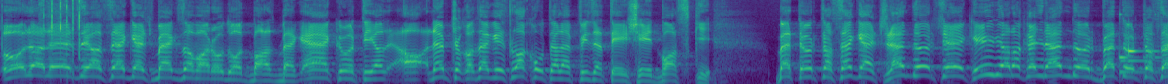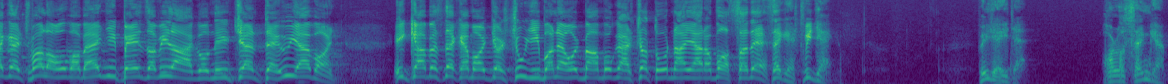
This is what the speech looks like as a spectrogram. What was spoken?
Oda nézi a szeges megzavarodott, bazd meg. Elkölti a, a, nem csak az egész lakótelep fizetését, baszki. Betört a szegecs, rendőrség, hívjanak egy rendőrt, betört a szegecs valahova, mennyi pénz a világon nincsen, te hülye vagy? Inkább ezt nekem adja súnyiba, nehogy már magás csatornájára bassza, de szeges, figyelj! Figyelj ide! Hallasz engem?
